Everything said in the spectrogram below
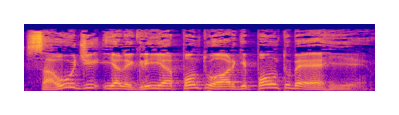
saudeealegria.org.br.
